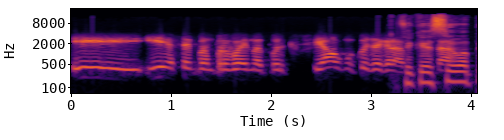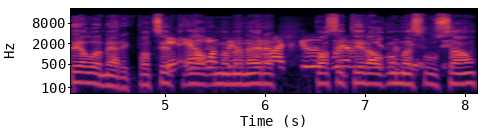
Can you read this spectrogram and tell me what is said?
e, e, é sempre um problema porque se há alguma coisa grave. Fica esse seu apelo, Américo. Pode ser que é, de é alguma um maneira possa ter alguma solução.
